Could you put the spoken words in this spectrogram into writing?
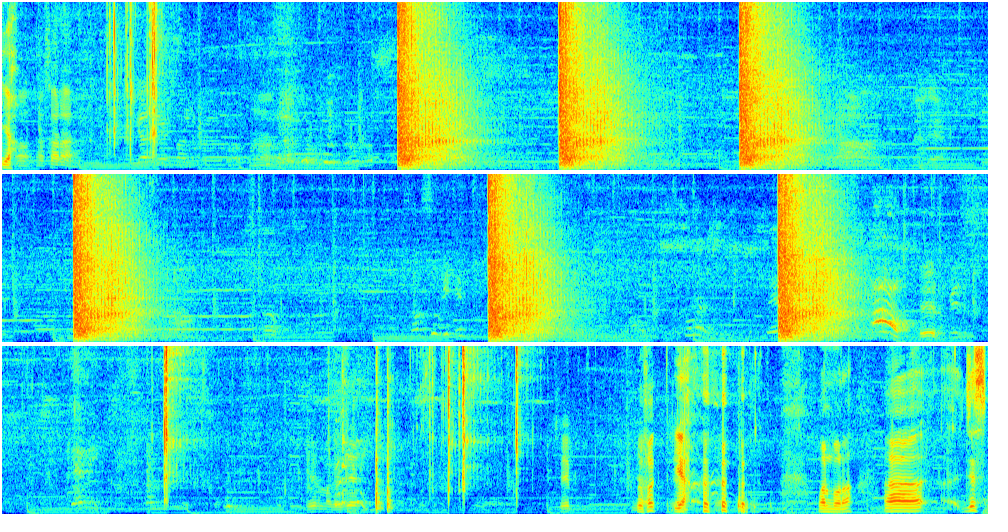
യാ. Perfect. Yeah. One more. Uh, just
